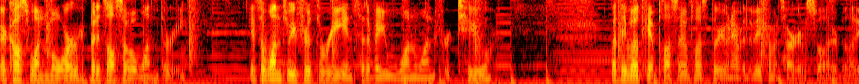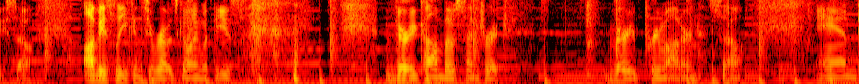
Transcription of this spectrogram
It costs one more, but it's also a one three. It's a one three for three instead of a one one for two but they both get plus O plus three whenever they become a target of spell ability. So obviously you can see where I was going with these. very combo centric, very pre-modern. So, and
